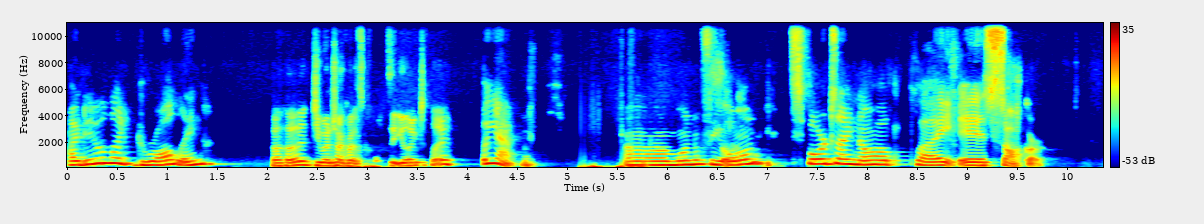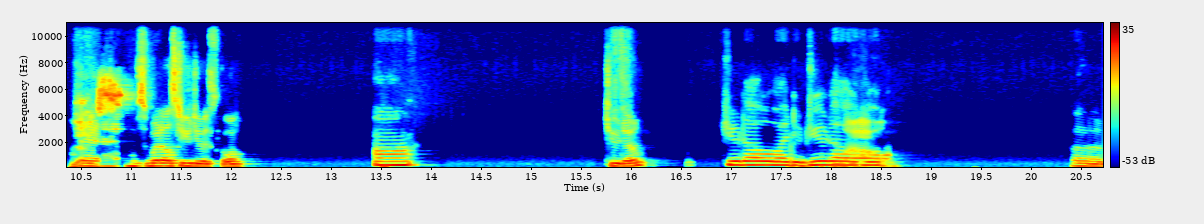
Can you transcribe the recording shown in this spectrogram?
I do like drawing. Uh huh. Do you want to talk about sports that you like to play? Oh yeah. Um, one of the only sports I know how to play is soccer. Nice. And what else do you do at school? Uh, Judo, judo. I do judo. Wow. um,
